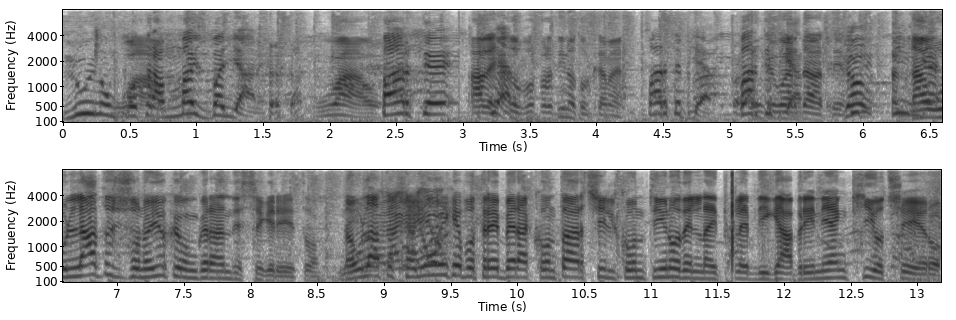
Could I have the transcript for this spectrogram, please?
Lui non potrà mai sbagliare. Wow. Parte Vabbè, Pier. dopo fratino tocca a me. Parte Pier. Parte Pier. guardate, Go. da un lato ci sono io che ho un grande segreto. Da un lato c'è lui che potrebbe raccontarci il continuo del nightclub di Gabri, neanch'io c'ero.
